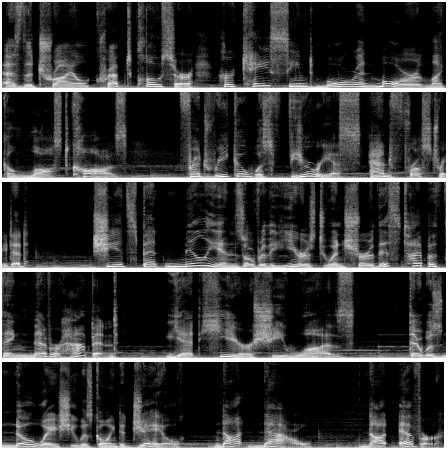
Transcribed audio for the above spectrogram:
As the trial crept closer, her case seemed more and more like a lost cause. Frederica was furious and frustrated. She had spent millions over the years to ensure this type of thing never happened, yet here she was. There was no way she was going to jail. Not now. Not ever.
